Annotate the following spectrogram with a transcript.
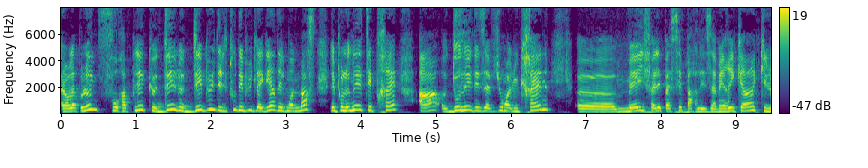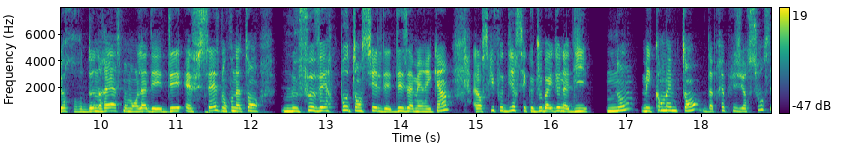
Alors la Pologne, il faut rappeler que dès le début, dès le tout début de la guerre, dès le mois de mars, les Polonais étaient prêts à donner des avions à l'Ukraine, euh, mais il fallait passer par les Américains qui leur donneraient à ce moment-là des, F-16. Donc on attend le feu vert potentiel des, des Américains. Alors ce qu'il faut dire, c'est que Joe Biden a dit non, mais qu'en même temps, d'après plusieurs sources,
